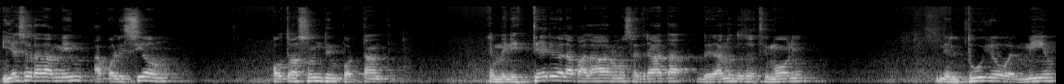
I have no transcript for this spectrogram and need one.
Y eso era también a colisión otro asunto importante. El ministerio de la palabra no se trata de darnos tu testimonio, el tuyo o el mío.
